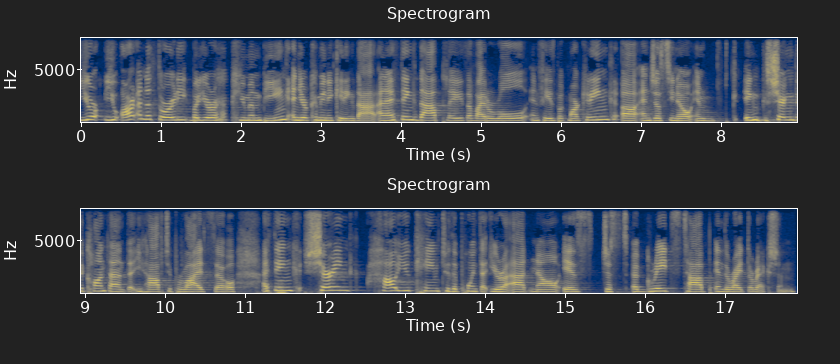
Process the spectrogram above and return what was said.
you're you are an authority, but you're a human being, and you're communicating that. And I think that plays a vital role in Facebook marketing, uh, and just you know in in sharing the content that you have to provide. So I think sharing how you came to the point that you're at now is just a great step in the right direction.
